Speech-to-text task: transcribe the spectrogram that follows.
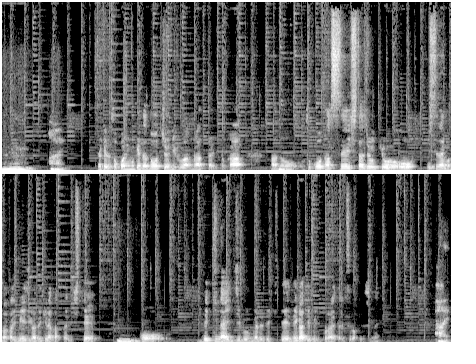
うん。はい。だけどそこに向けた道中に不安があったりとか、あの、そこを達成した状況をしてないものだからイメージができなかったりして、うん。こう、できない自分が出てきて、ネガティブに捉えたりするわけですよね。はい。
